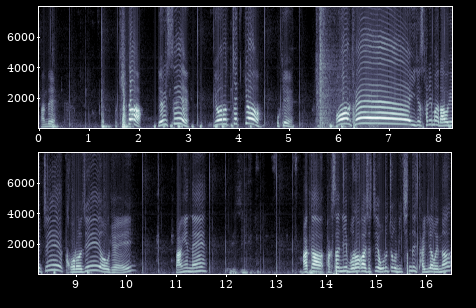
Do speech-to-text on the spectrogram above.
안돼. 키다! 열쇠! 열어 째껴! 오케이 오케이! 이제 살인마 나오겠지? 걸어지? 오케이. 망했네. 아까 박사님 뭐라고 하셨지? 오른쪽을 미친듯이 달리라고 했나?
